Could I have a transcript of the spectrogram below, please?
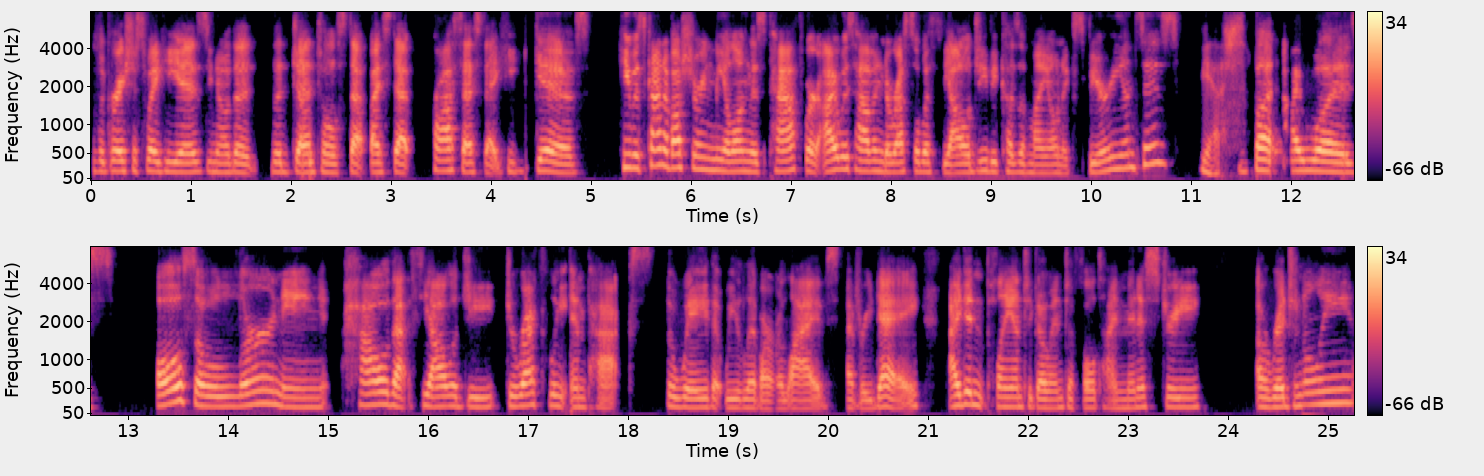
the gracious way he is, you know, the the gentle step by step process that he gives, he was kind of ushering me along this path where I was having to wrestle with theology because of my own experiences. Yes. But I was also learning how that theology directly impacts the way that we live our lives every day. I didn't plan to go into full-time ministry originally.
